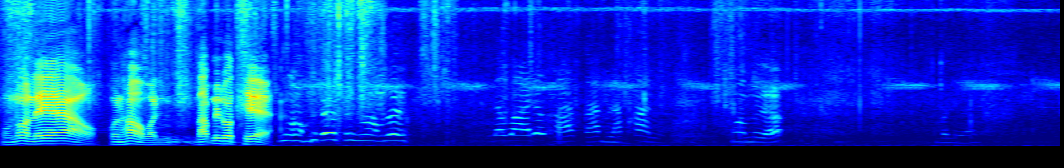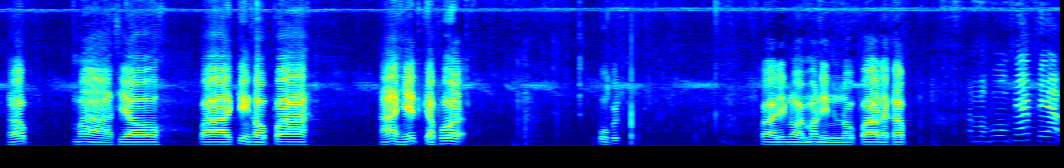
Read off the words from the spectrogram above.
ห้องนอนแล้ว คนเฮาวันรับในรถแท้งอมเลยงอมเลยดาวาเด้อครับกับรับค่าเลยงอมเลยอะบ่เหลือครับ มาเที่ยวปลากินข้าวปลาหาเห็ดกับพ่อปลูกไปปลาเด็กหน่อยมาเล่นเราปลาแล้วครับทำมะฮวงแซ่บแซ่บ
